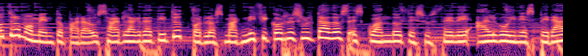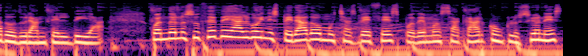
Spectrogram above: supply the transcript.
Otro momento para usar la gratitud por los magníficos resultados es cuando te sucede algo inesperado durante el día. Cuando nos sucede algo inesperado muchas veces podemos sacar conclusiones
